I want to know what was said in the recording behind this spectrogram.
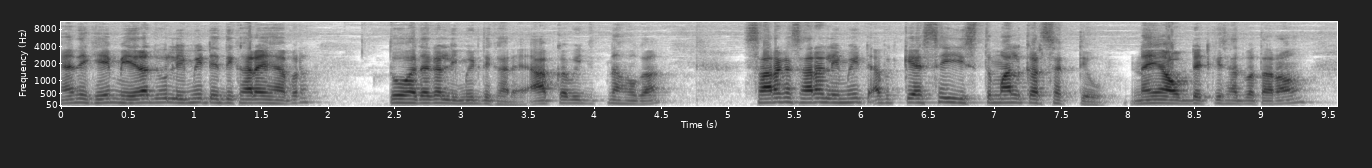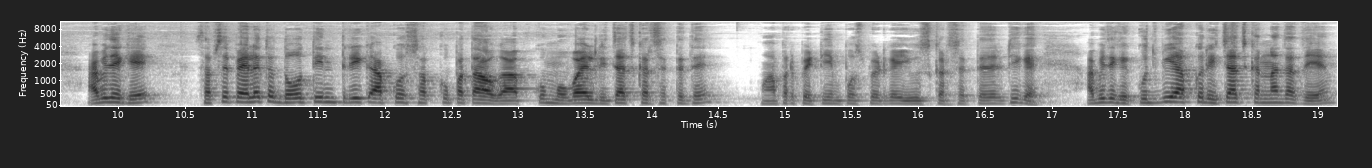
यहाँ देखिए, मेरा जो लिमिट दिखा रहा है यहाँ पर, दो हज़ार का लिमिट दिखा रहा है। आपका भी जितना होगा सारा का सारा लिमिट अब कैसे इस्तेमाल कर सकते हो? नया अपडेट के साथ बता रहा हूँ। अभी देखिए, सबसे पहले तो दो तीन ट्रिक आपको सबको पता होगा। आपको मोबाइल रिचार्ज कर सकते थे। वहाँ पर पेटीएम पोस्टपेड का यूज़ कर सकते थे, ठीक है? अभी देखिए, कुछ भी आपको रिचार्ज करना चाहते हैं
